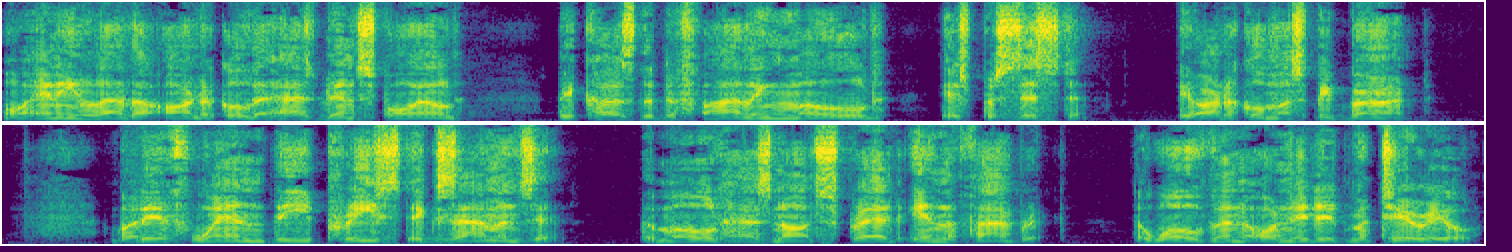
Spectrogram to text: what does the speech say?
or any leather article that has been spoiled, because the defiling mold is persistent. The article must be burned. But if when the priest examines it, the mold has not spread in the fabric, the woven or knitted material,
